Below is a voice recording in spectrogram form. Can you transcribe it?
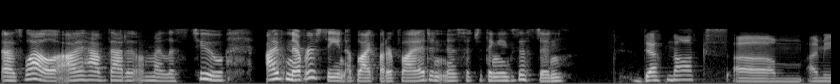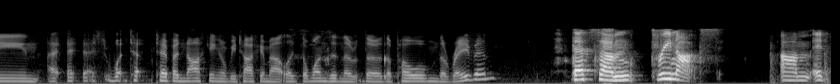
as well. I have that on my list too. I've never seen a black butterfly. I didn't know such a thing existed. Death knocks. Um, I mean, I, I, what t- type of knocking are we talking about? Like the ones in the the, the poem, The Raven? That's um three knocks. Um it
